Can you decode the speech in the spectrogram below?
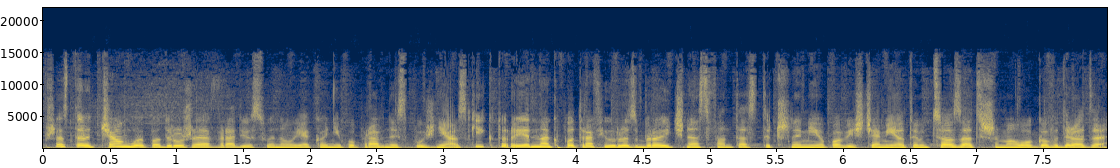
Przez te ciągłe podróże w radiu słynął jako niepoprawny spóźnialski, który jednak potrafił rozbroić nas fantastycznymi opowieściami o tym, co zatrzymało go w drodze.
